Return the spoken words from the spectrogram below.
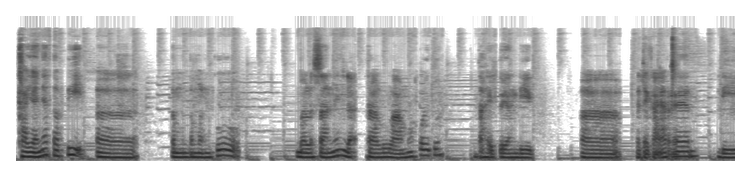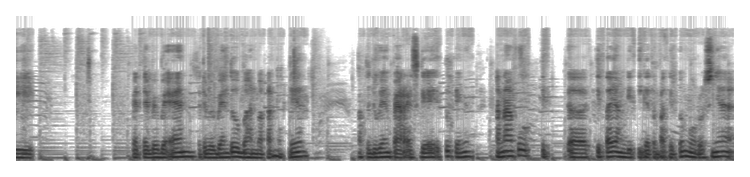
Kayaknya tapi uh, teman-temanku balasannya nggak terlalu lama kok itu. Entah itu yang di uh, PT KRN di PT BBN PT BBN tuh bahan bakar nuklir. Atau juga yang PRSG itu kayaknya. Karena aku kita yang di tiga tempat itu ngurusnya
